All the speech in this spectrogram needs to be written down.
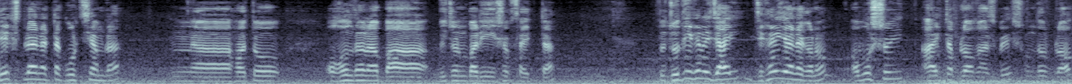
নেক্সট প্ল্যান একটা করছি আমরা। হয়তো অহলধারা বা বিজনবাড়ি এইসব সাইডটা তো যদি এখানে যাই, যেখানেই যাই না কেন, অবশ্যই আরেকটা ব্লগ আসবে, সুন্দর ব্লগ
